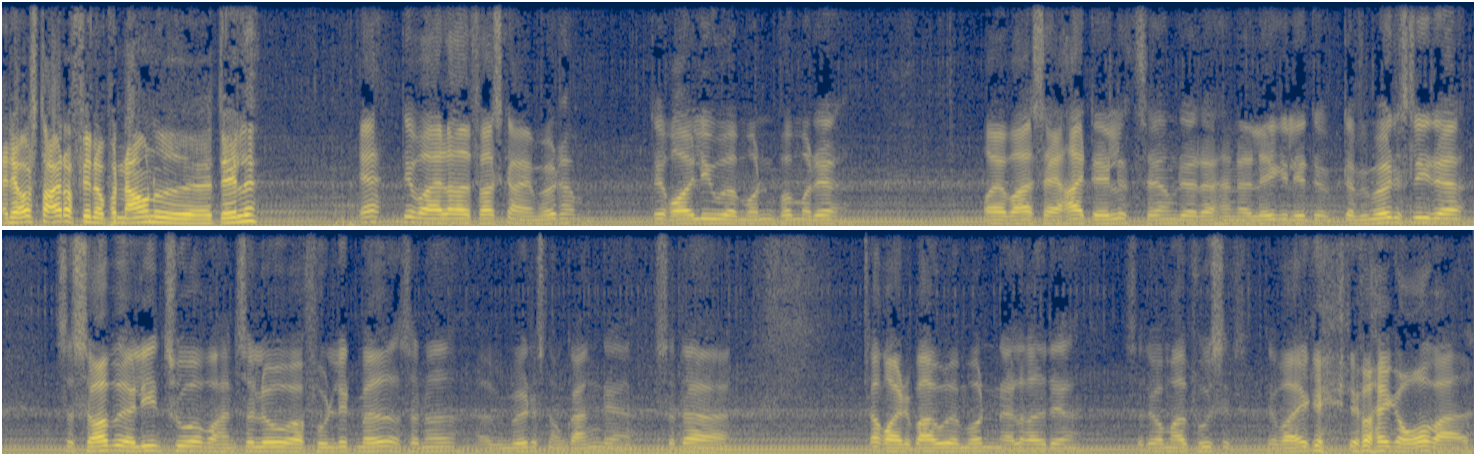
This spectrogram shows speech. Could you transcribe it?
Er det også dig, der finder på navnet øh, Delle? Ja, det var allerede første gang, jeg mødte ham. Det røg lige ud af munden på mig der. Og jeg bare sagde hej Delle til ham der, da han havde ligget lidt. Da vi mødtes lige der, så soppede jeg lige en tur, hvor han så lå og fulgte lidt med og sådan noget. Og vi mødtes nogle gange der. Så der, der røg det bare ud af munden allerede der. Så det var meget pudsigt. Det var ikke, det var ikke overvejet.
